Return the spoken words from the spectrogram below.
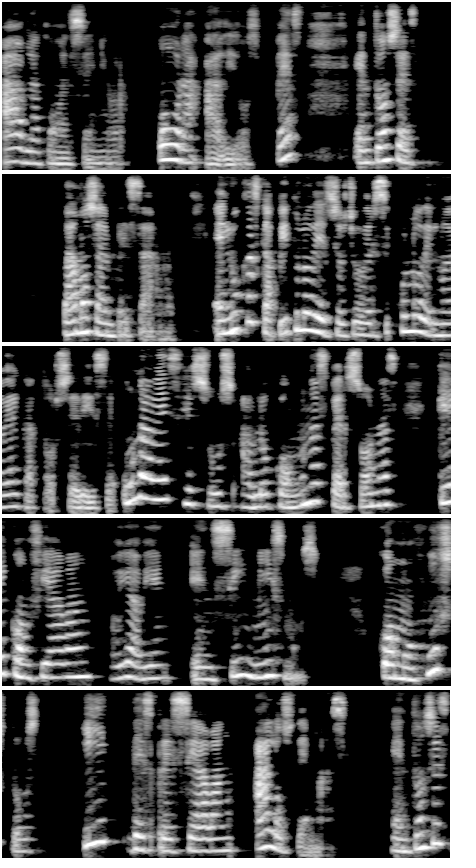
habla con el Señor, ora a Dios. ¿Ves? Entonces, vamos a empezar. En Lucas capítulo 18, versículo del 9 al 14 dice, una vez Jesús habló con unas personas que confiaban, oiga bien, en sí mismos como justos y despreciaban a los demás. Entonces,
